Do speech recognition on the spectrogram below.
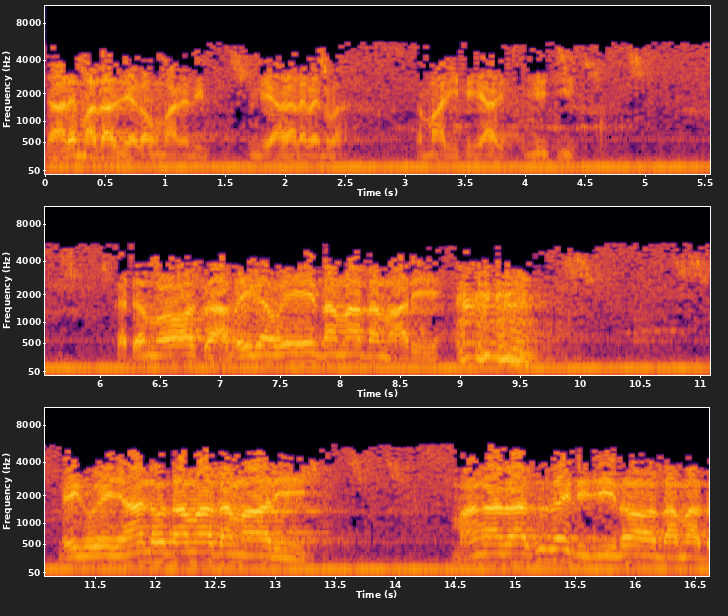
ဒါလည်းမှတ်သားစရာကောင်းပါလေဒီနေရာကလည်းပဲလို့သမာဓိတရားတွေအရေးကြီးကတမောသဘေကဝေသမ္မာသမာဓိ ဘေကဝေညာလောသမ္မာသမာဓိမင်္ဂလာသုစိတ်တည်ကြည်သောသမ္မာသ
